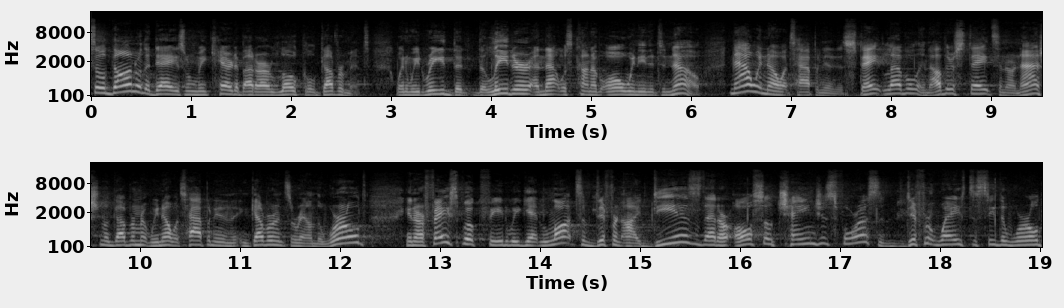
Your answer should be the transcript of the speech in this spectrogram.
so gone are the days when we cared about our local government, when we'd read the, the leader and that was kind of all we needed to know. Now we know what's happening at a state level, in other states, in our national government. We know what's happening in, in governments around the world. In our Facebook feed, we get lots of different ideas that are also changes for us, different ways to see the world,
